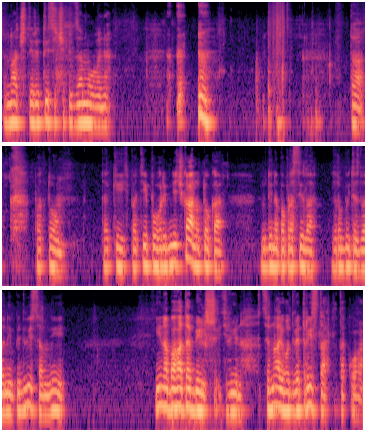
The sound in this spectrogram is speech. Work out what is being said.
Ціна 4000 під замовлення. Так, потом такий по типу грибничка, но только людина попросила зробити з двойним підвісом і, і набагато більший він. Ціна його 2300 такого.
